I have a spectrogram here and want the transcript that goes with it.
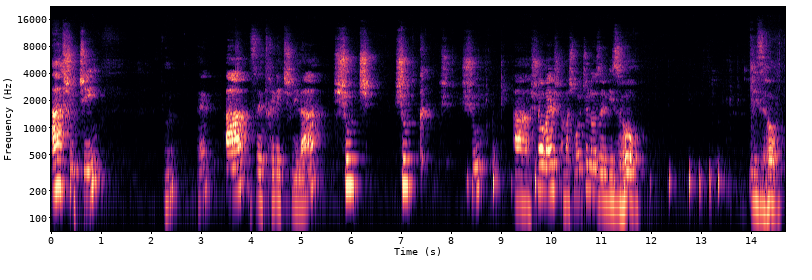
א-שוצ'י, כן? א זה תחילית שלילה, שוץ', שוט, שוק, השורש, המשמעות שלו זה לזהור. לזהור.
